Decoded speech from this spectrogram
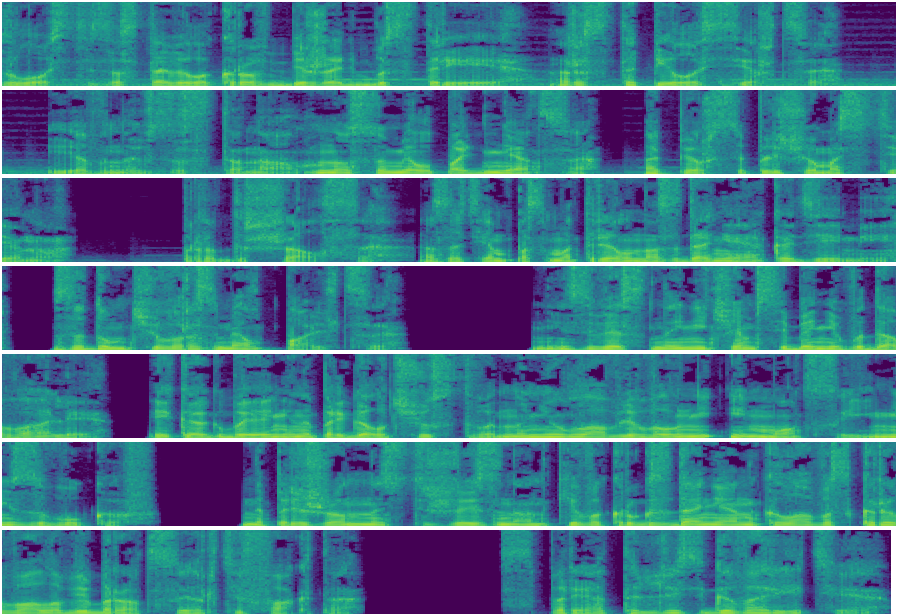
злость заставила кровь бежать быстрее, растопила сердце. Я вновь застонал, но сумел подняться, оперся плечом о стену. Продышался, а затем посмотрел на здание Академии, задумчиво размял пальцы. Неизвестные ничем себя не выдавали, и как бы я ни напрягал чувства, но не улавливал ни эмоций, ни звуков. Напряженность же изнанки вокруг здания анклава скрывала вибрации артефакта. «Спрятались, говорите?»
